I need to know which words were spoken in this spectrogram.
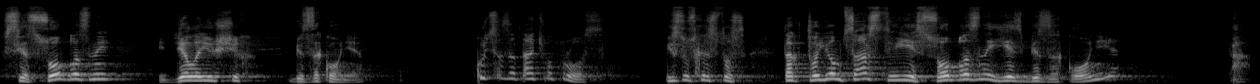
все соблазны и делающих беззаконие. Хочется задать вопрос. Иисус Христос, так в Твоем царстве есть соблазны, есть беззаконие? Да.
